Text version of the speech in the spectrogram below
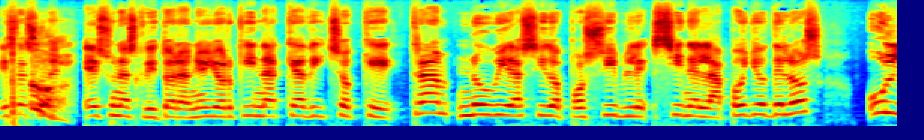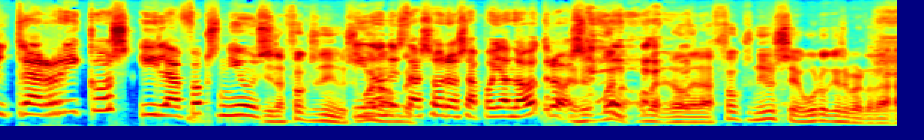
Esta es una, es una escritora neoyorquina que ha dicho que Trump no hubiera sido posible sin el apoyo de los ultra ricos y la Fox News. Y la Fox News. ¿Y bueno, dónde está Soros apoyando a otros? es- bueno, hombre, lo de la Fox News seguro que es verdad.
